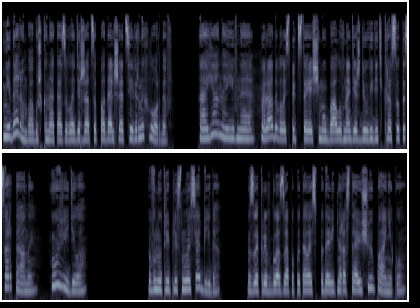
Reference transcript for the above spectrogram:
Недаром бабушка наказывала держаться подальше от северных лордов. А я, наивная, радовалась предстоящему балу в надежде увидеть красоты Сартаны. Увидела. Внутри плеснулась обида. Закрыв глаза, попыталась подавить нарастающую панику.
